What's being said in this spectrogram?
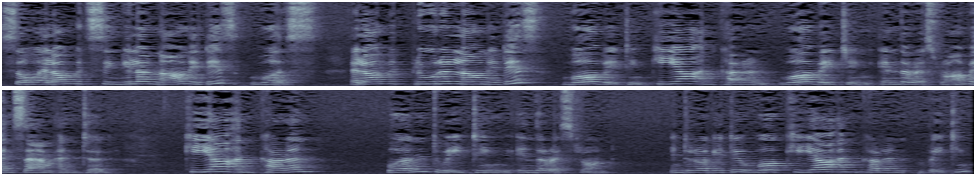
So along with singular noun it is was along with plural noun it is were waiting kia and karan were waiting in the restaurant when sam entered kia and karan weren't waiting in the restaurant. Interrogative, were Kia and Karan waiting?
